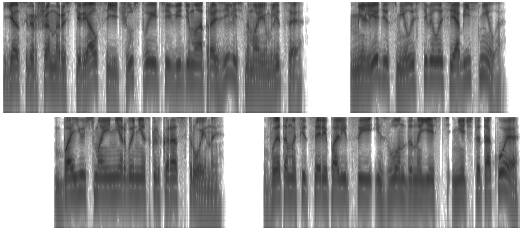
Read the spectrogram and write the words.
Я совершенно растерялся, и чувства эти, видимо, отразились на моем лице. Миледи смилостивилась и объяснила. Боюсь, мои нервы несколько расстроены. В этом офицере полиции из Лондона есть нечто такое,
